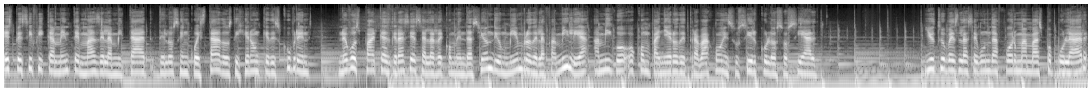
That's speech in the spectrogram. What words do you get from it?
Específicamente, más de la mitad de los encuestados dijeron que descubren nuevos podcasts gracias a la recomendación de un miembro de la familia, amigo o compañero de trabajo en su círculo social. YouTube es la segunda forma más popular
